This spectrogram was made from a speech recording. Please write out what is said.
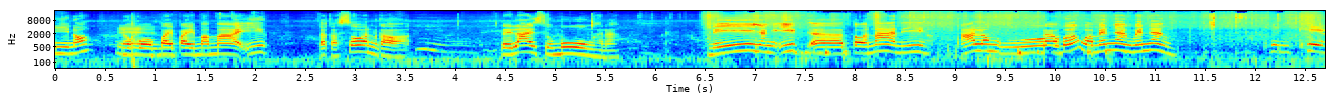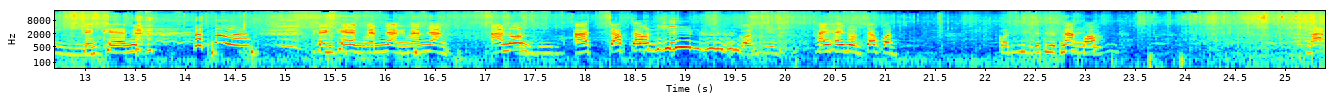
นี้เนาะแล้วก็ไปไปมาๆอีก แล้วก็ซ่อนก็ได้ไล่ชั่วโมงค่ะนะนี่ยังอีกเอ่อตอนหน้านี้อะลองดาวเบิ้งว่าแม่นยังแม่นยังเข่งเข่งแข็งแข็งแข็งแข็งแม่นยังแม่นยังอะนนท์อะจับจับก่อนทินก่อนทินให้ให้นนท์จับก่อนก้อนหินประเทศไทยนักปะนัก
